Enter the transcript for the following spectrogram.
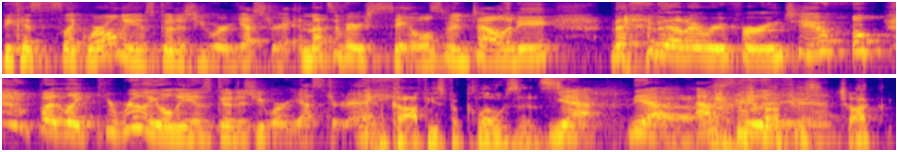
because it's like we're only as good as you were yesterday and that's a very sales mentality that, that i'm referring to but like you're really only as good as you were yesterday. And coffees for closes yeah yeah uh, absolutely man. Choc-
